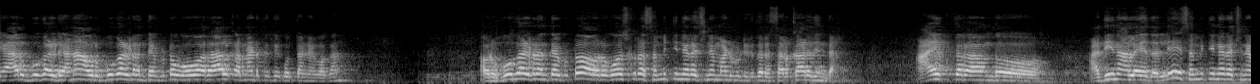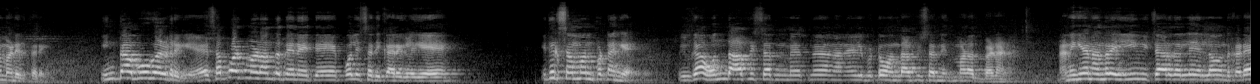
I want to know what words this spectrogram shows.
ಯಾರು ಭೂಗಳ್ರಿ ಅಣ್ಣ ಅವ್ರು ಭೂಗಳ್ರಿ ಅಂತ ಹೇಳ್ಬಿಟ್ಟು ಓವರ್ ಆಲ್ ಕರ್ನಾಟಕಕ್ಕೆ ಗೊತ್ತಾನೆ ಇವಾಗ. ಅವ್ರು ಭೂಗಳ್ರು ಅಂತ ಹೇಳ್ಬಿಟ್ಟು ಅವ್ರಿಗೋಸ್ಕರ ಸಮಿತಿನ ರಚನೆ ಮಾಡಿಬಿಟ್ಟಿರ್ತಾರೆ ಸರ್ಕಾರದಿಂದ. ಆಯುಕ್ತರ ಒಂದು ಅಧೀನಾಲಯದಲ್ಲಿ ಸಮಿತಿನ ರಚನೆ ಮಾಡಿರ್ತಾರೆ. ಇಂಥ ಭೂಗಳ್ರಿಗೆ ಸಪೋರ್ಟ್ ಮಾಡೋಂಥದ್ದು ಏನೈತೆ ಪೊಲೀಸ್ ಅಧಿಕಾರಿಗಳಿಗೆ? ಇದಕ್ಕೆ ಸಂಬಂಧಪಟ್ಟಂಗೆ. ಈಗ ಒಂದು ಆಫೀಸರ್ ಮೇಲೆ ನಾನು ಹೇಳಿಬಿಟ್ಟು ಒಂದು ಆಫೀಸರ್ ಇದು ಮಾಡೋದು ಬೇಡಣ ನನಗೇನಂದರೆ ಈ ವಿಚಾರದಲ್ಲಿ ಎಲ್ಲ ಒಂದು ಕಡೆ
